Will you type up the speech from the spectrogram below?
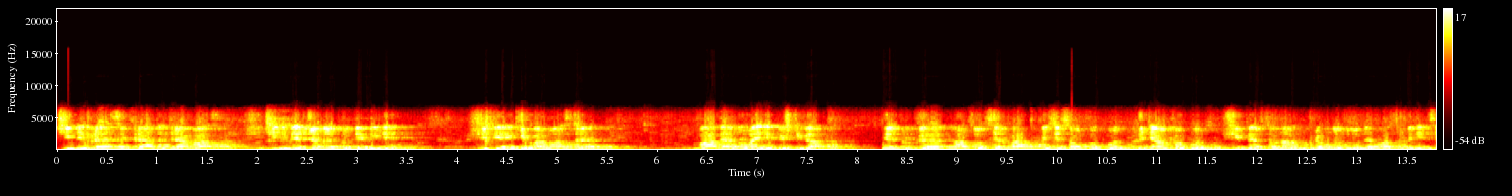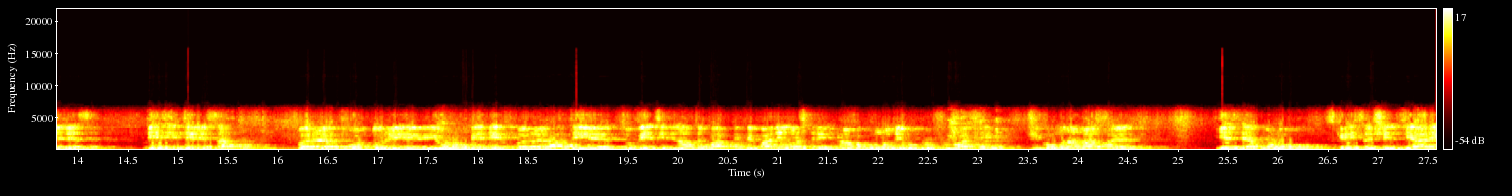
Cine vrea să creadă treaba asta și cine merge alături de mine și de echipa noastră, va avea numai de câștigat. Pentru că ați observat câte s-au făcut, câte am făcut și personal împreună cu dumneavoastră, bineînțeles, dezinteresat, fără fonduri europene, fără alte subvenții din altă parte. Pe banii noștri am făcut multe lucruri frumoase și comuna noastră este acolo scrisă și în ziare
